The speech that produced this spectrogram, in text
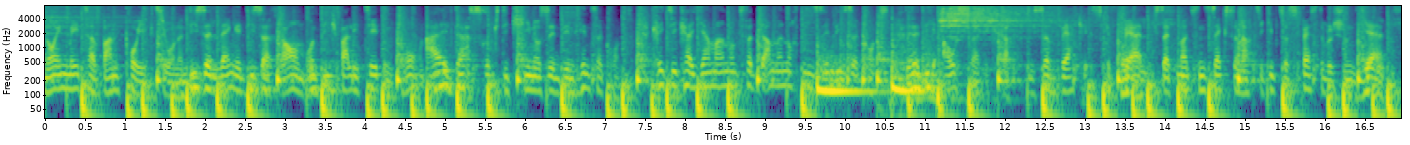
9 Meter Wandprojektionen, diese Länge, dieser Raum und die Qualität im Ton. All das rückt die Kinos in den Hintergrund. Kritiker jammern und verdammen noch den Sinn dieser Kunst. Denn die Aussagekraft dieser Werke ist gefährlich. Seit 1986 gibt's das Festival schon jährlich.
